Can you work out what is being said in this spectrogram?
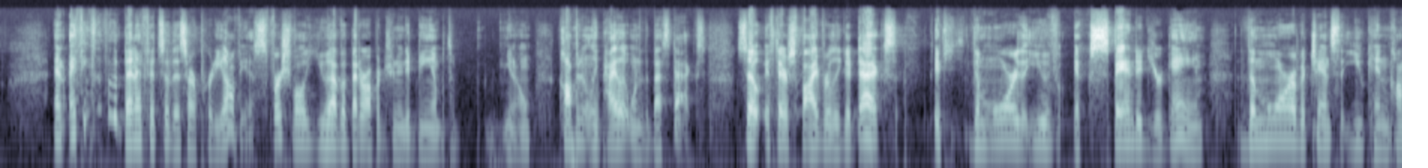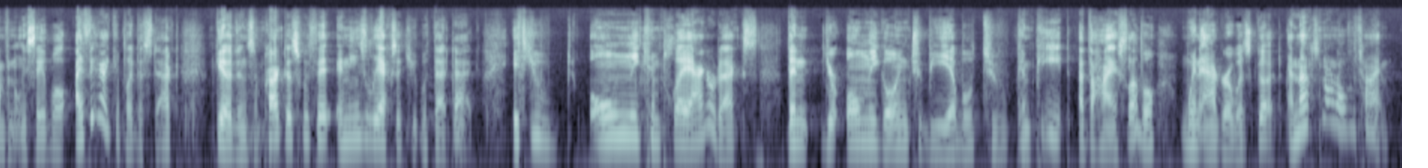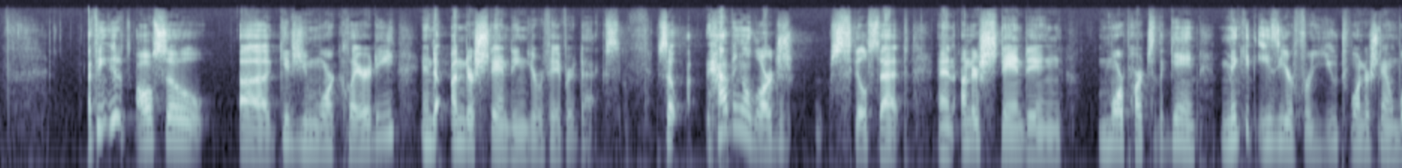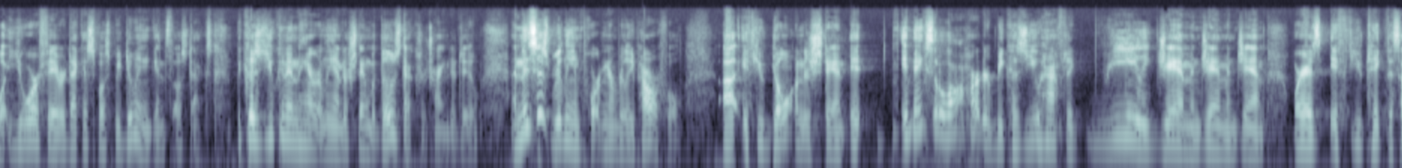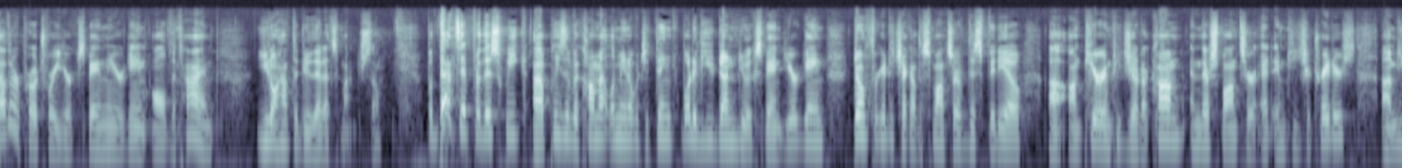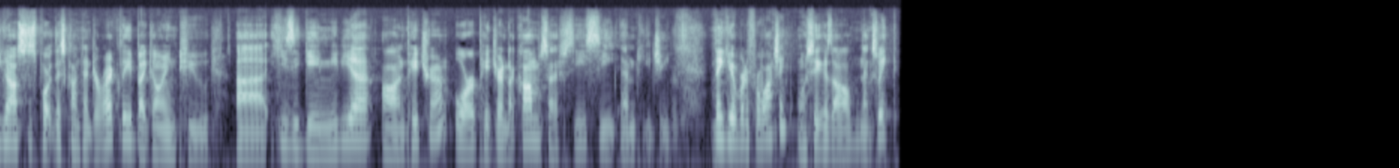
And I think that the benefits of this are pretty obvious. First of all, you have a better opportunity of being able to, you know, competently pilot one of the best decks. So if there's five really good decks, if the more that you've expanded your game, the more of a chance that you can confidently say, well, I think I could play this deck, get in some practice with it, and easily execute with that deck. If you only can play aggro decks, then you're only going to be able to compete at the highest level when aggro is good. And that's not all the time. I think it's also uh, gives you more clarity into understanding your favorite decks. So having a large skill set and understanding more parts of the game make it easier for you to understand what your favorite deck is supposed to be doing against those decks because you can inherently understand what those decks are trying to do and this is really important and really powerful uh, if you don't understand it it makes it a lot harder because you have to really jam and jam and jam whereas if you take this other approach where you're expanding your game all the time you don't have to do that as much. So, but that's it for this week. Uh, please leave a comment. Let me know what you think. What have you done to expand your game? Don't forget to check out the sponsor of this video uh, on puremtgo.com and their sponsor at MTG Traders. Um, you can also support this content directly by going to uh, Easy Game Media on Patreon or patreon.com/ccmtg. Thank you everybody for watching, and we'll see you guys all next week.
